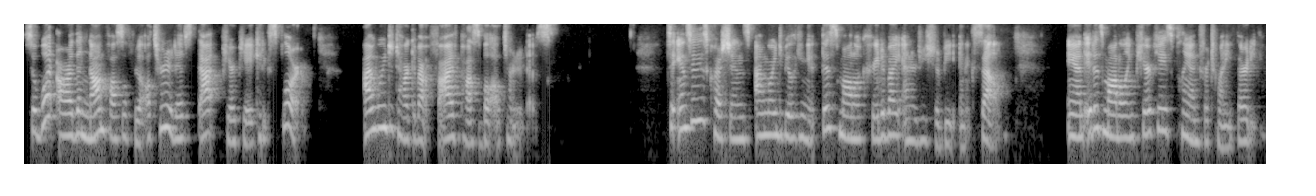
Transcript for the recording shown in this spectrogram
So what are the non-fossil fuel alternatives that PRPA could explore? I'm going to talk about five possible alternatives. To answer these questions, I'm going to be looking at this model created by Energy Should Be in Excel, and it is modeling PRPA's plan for 2030.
